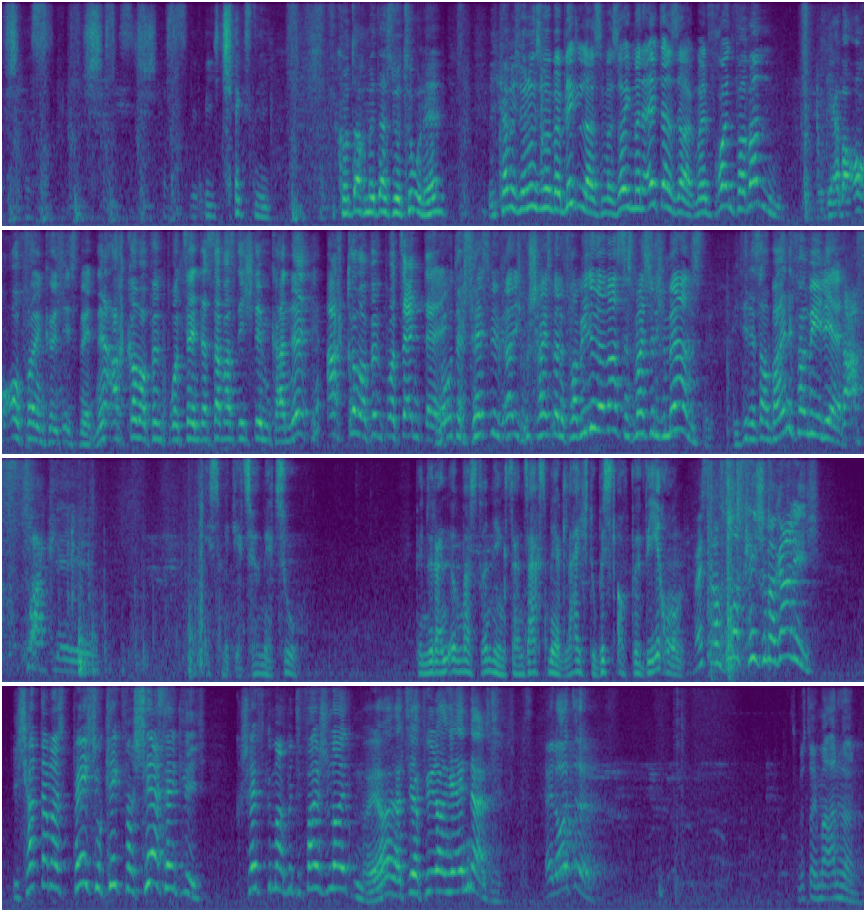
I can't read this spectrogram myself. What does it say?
Scheiße, scheiße, scheiße. Ich check's nicht. Wie konnte Ahmed das nur tun, hä? Ich kann mich nur nirgends mehr überblicken lassen. Was soll ich meinen Eltern sagen? Meinen Freunden, Verwandten? Der aber auch auffallen können, Ismet, ne? 8,5 Prozent, dass da was nicht stimmen kann, ne? 8,5 Prozent, ey! Du unterstellst mir gerade, ich bescheiß meine Familie oder was? Das meinst du nicht im Ernst? Bitte, das ist auch meine Familie! Ah, fuck, ey. Ismet, jetzt hör mir zu. Wenn du dann irgendwas drin hängst, dann sag's mir gleich. Du bist auf Bewährung. Weißt du, auf sowas krieg ich schon mal gar nicht. Ich hab damals Pech und Kick, versteh's endlich. Geschäft gemacht mit den falschen Leuten. Na ja, da hat sich ja viel dran geändert. Hey Leute! Das müsst ihr euch mal anhören.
